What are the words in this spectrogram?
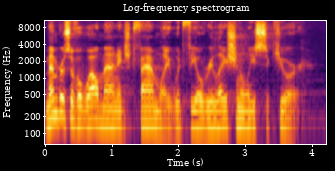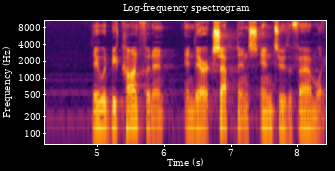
Members of a well managed family would feel relationally secure. They would be confident in their acceptance into the family.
